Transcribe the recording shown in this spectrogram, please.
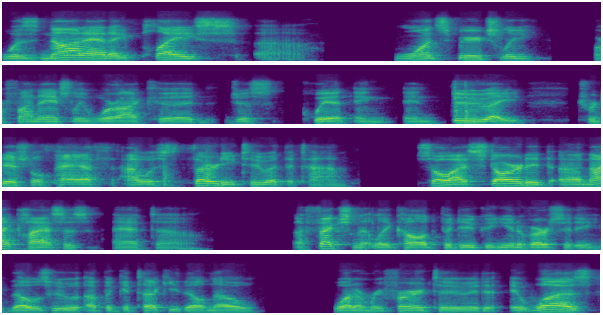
Was not at a place, uh, one, spiritually or financially, where I could just quit and, and do a traditional path. I was 32 at the time. So I started uh, night classes at uh, affectionately called Paducah University. Those who up in Kentucky, they'll know what I'm referring to. It, it was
